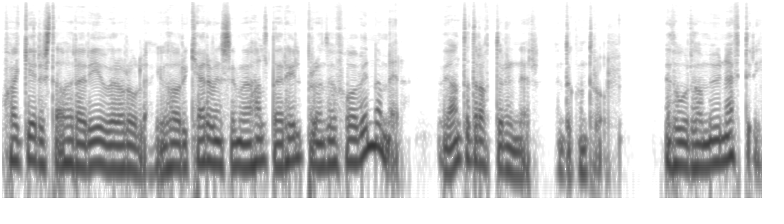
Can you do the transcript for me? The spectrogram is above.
og hvað gerist þá þegar það er yfirvera og rólega? Jú, þá eru kerfin sem er að halda þér heilbröðum þau fá að vinna meira. Því andadrátturinn er undir kontról en þú eru þá mun eftir í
